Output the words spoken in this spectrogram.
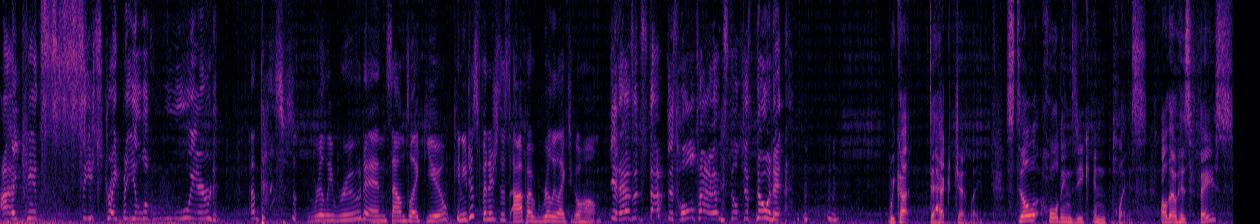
I can't see straight, but you look weird. Uh, That's really rude and sounds like you. Can you just finish this up? I'd really like to go home. It hasn't stopped this whole time. I'm still just doing it. We cut to Heck gently, still holding Zeke in place, although his face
